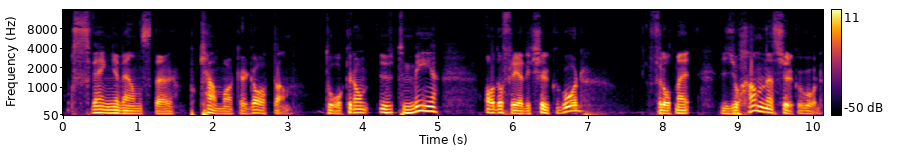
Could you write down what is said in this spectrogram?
och svänger vänster på Kammakargatan. Då åker de ut med Adolf Fredrik kyrkogård, förlåt mig, Johannes kyrkogård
